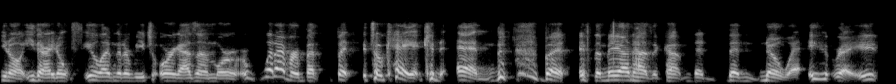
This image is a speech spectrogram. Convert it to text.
you know, either I don't feel I'm going to reach orgasm or, or whatever. But but it's okay. It can end. But if the man hasn't come, then then no way, right?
